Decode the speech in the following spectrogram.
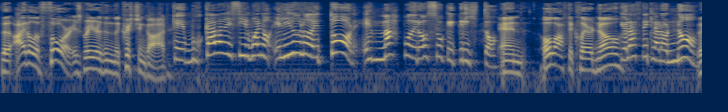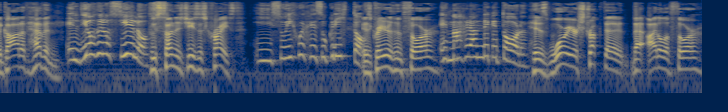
the idol of Thor is greater than the Christian God. que buscaba decir, bueno, el ídolo de Thor es más poderoso que Cristo. And Olaf declared, No, Y Olaf declaró, no, the God of heaven, el Dios de los cielos whose son is Jesus Christ, y su Hijo es Jesucristo is greater than Thor. es más grande que Thor. His warrior struck the, that idol of Thor,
